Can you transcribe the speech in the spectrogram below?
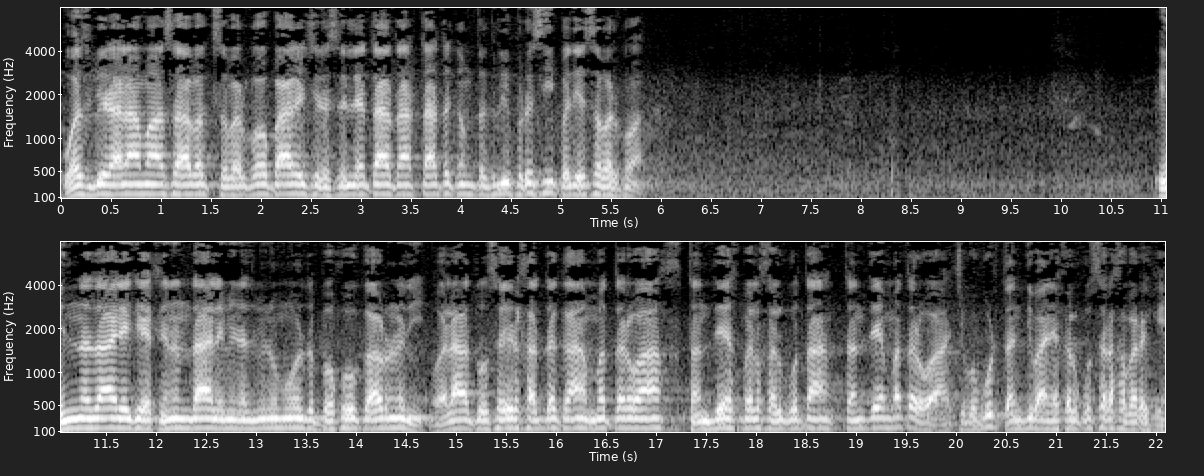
واصبر علی ما سابق صبر کو پاګه چې رسول الله تا تا تا ته کم تکلیف رسی په دې صبر کو ان ذالک یقینا ظالم من ازمن امور د پخو کارونه دي ولا تو سیر خدک متر وا تندې خپل خلقو ته تندې متر وا چې ببور تندې باندې خلقو سره خبره کړي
